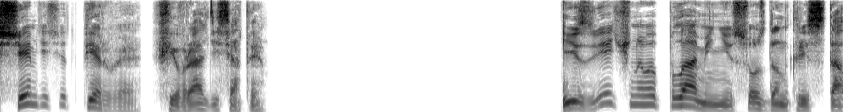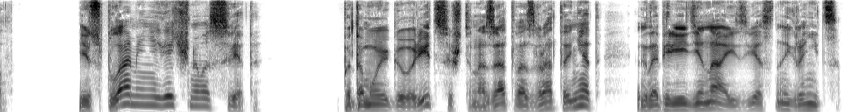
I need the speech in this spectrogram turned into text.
71 февраль 10 Из вечного пламени создан кристалл, из пламени вечного света. Потому и говорится, что назад возврата нет, когда перейдена известная граница.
